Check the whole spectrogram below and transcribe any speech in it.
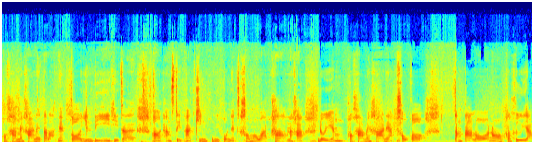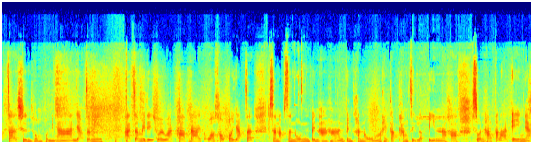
พ่อค้าแม่ค้าในตลาดเนี่ยก็ยินดีที่จะทางสตรีทอาร์ตคิงภูมิพลเนี่ยจะเข้ามาวาดภาพนะคะ โดยอย่างพ่อค้าแม่ค้าเนี่ยเขาก็ ตั้งตารอเนาะก็คืออยากจะชื่นชมผลงาน อยากจะมีอาจจะไม่ได้ช่วยวาดภาพได้ แต่ว่าเขาก็อยากจะสนับสนุนเป็นอาหารเป็นขนมให้กับทางศิลปินนะคะ ส่วนทางตลาดเองเนี่ย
